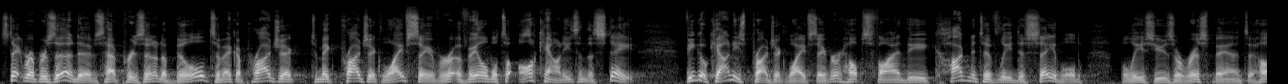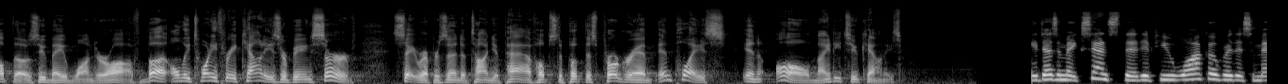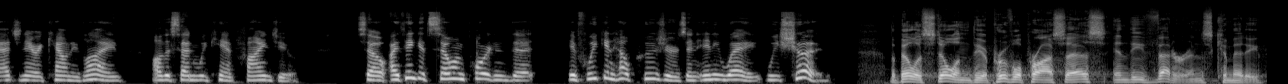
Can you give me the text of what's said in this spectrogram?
State representatives have presented a bill to make a project to make Project Lifesaver available to all counties in the state. Vigo County's Project Lifesaver helps find the cognitively disabled. Police use a wristband to help those who may wander off, but only 23 counties are being served. State Representative Tonya Pfaff hopes to put this program in place in all 92 counties. It doesn't make sense that if you walk over this imaginary county line, all of a sudden we can't find you. So I think it's so important that if we can help Hoosiers in any way, we should. The bill is still in the approval process in the Veterans Committee.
